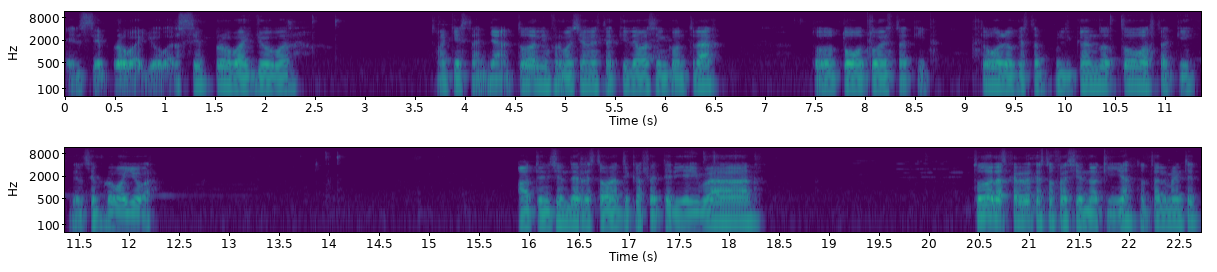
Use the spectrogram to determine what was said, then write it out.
El CEPRO Bayobar. CEPRO Bayobar. Aquí está, ya. Toda la información está aquí, la vas a encontrar. Todo, todo, todo está aquí. Todo lo que está publicando, todo hasta aquí, del CEPRO Bayobar. Atención de restaurante, cafetería y bar. Todas las carreras que está ofreciendo aquí, ¿ya? Totalmente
